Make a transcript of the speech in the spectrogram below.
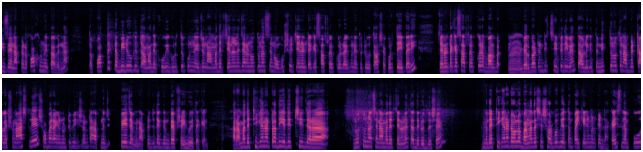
ডিজাইন আপনারা কখনোই পাবেন না। তো প্রত্যেকটা ভিডিও কিন্তু আমাদের খুবই গুরুত্বপূর্ণ। এই জন্য আমাদের চ্যানেলে যারা নতুন আছেন, অবশ্যই চ্যানেলটাকে সাবস্ক্রাইব করে রাখবেন। এতটুকু তো আশা করতেই পারি। চ্যানেলটাকে সাবস্ক্রাইব করে বেল বাটনটি চেপে দিবেন। তাহলে কিন্তু নিত্য নতুন আপডেট কালেকশন আসলে সবার আগে নোটিফিকেশনটা আপনি পেয়ে যাবেন। আপনি যদি একজন ব্যবসায়ী হয়ে থাকেন। আর আমাদের ঠিকানাটা দিয়ে দিচ্ছি। যারা নতুন আছেন আমাদের চ্যানেলে তাদের উদ্দেশ্যে। আমাদের ঠিকানাটা হলো বাংলাদেশের সর্ববৃহত্তম পাইকারি মার্কেট, ঢাকা ইসলামপুর,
